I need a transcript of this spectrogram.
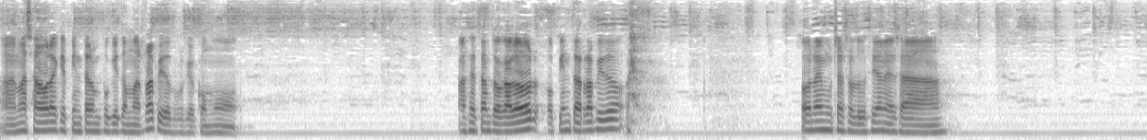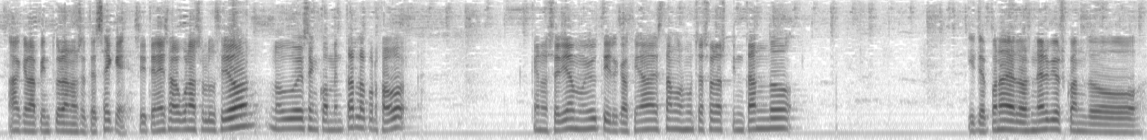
Además ahora hay que pintar un poquito más rápido porque como hace tanto calor o pintas rápido o no hay muchas soluciones a, a que la pintura no se te seque. Si tenéis alguna solución, no dudes en comentarla, por favor. Que nos sería muy útil, que al final estamos muchas horas pintando y te pone de los nervios cuando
